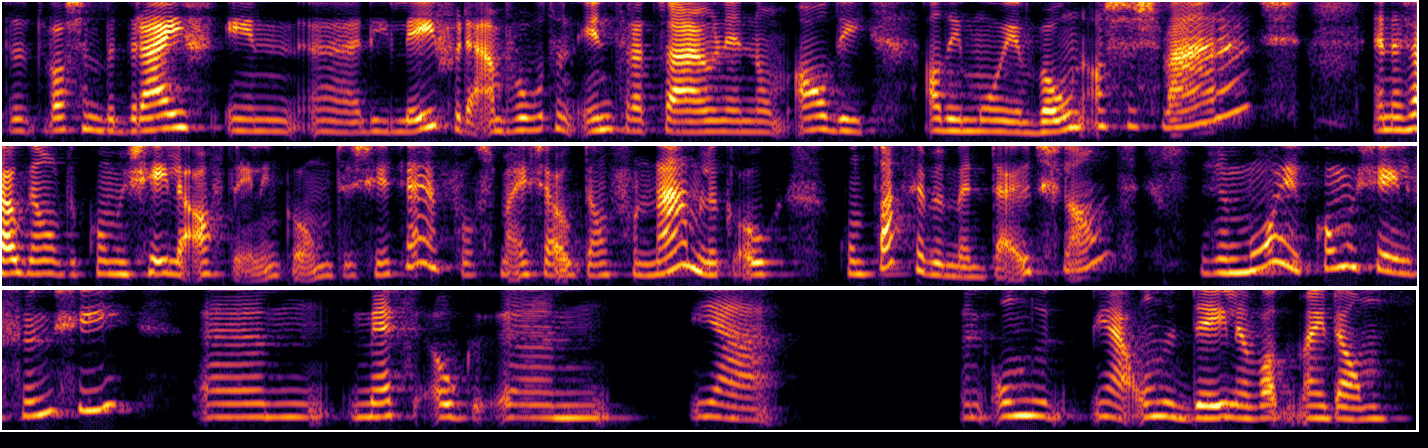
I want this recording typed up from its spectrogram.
dat, was een bedrijf in, uh, die leverde aan bijvoorbeeld een intratuin en om al die, al die mooie woonaccessoires. En dan zou ik dan op de commerciële afdeling komen te zitten. En volgens mij zou ik dan voornamelijk ook contact hebben met Duitsland. Dus een mooie commerciële functie um, met ook ja, een onder, ja, onderdelen wat mij dan,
